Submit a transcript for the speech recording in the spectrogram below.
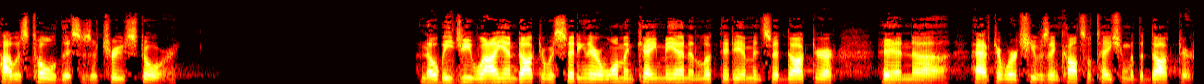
I was told this is a true story. An OBGYN doctor was sitting there. A woman came in and looked at him and said, Doctor, and uh, afterwards she was in consultation with the doctor.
